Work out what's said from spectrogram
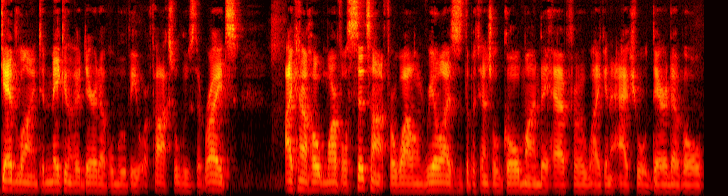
deadline to make another Daredevil movie or Fox will lose the rights, I kind of hope Marvel sits on it for a while and realizes the potential gold mine they have for like an actual Daredevil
